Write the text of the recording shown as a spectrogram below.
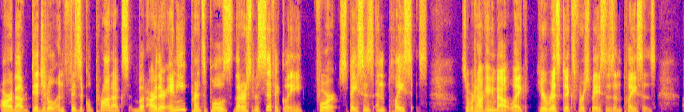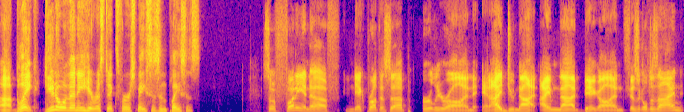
are about digital and physical products, but are there any principles that are specifically for spaces and places? So we're talking about like heuristics for spaces and places. Uh, Blake, do you know of any heuristics for spaces and places? So funny enough, Nick brought this up earlier on, and I do not. I am not big on physical design,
